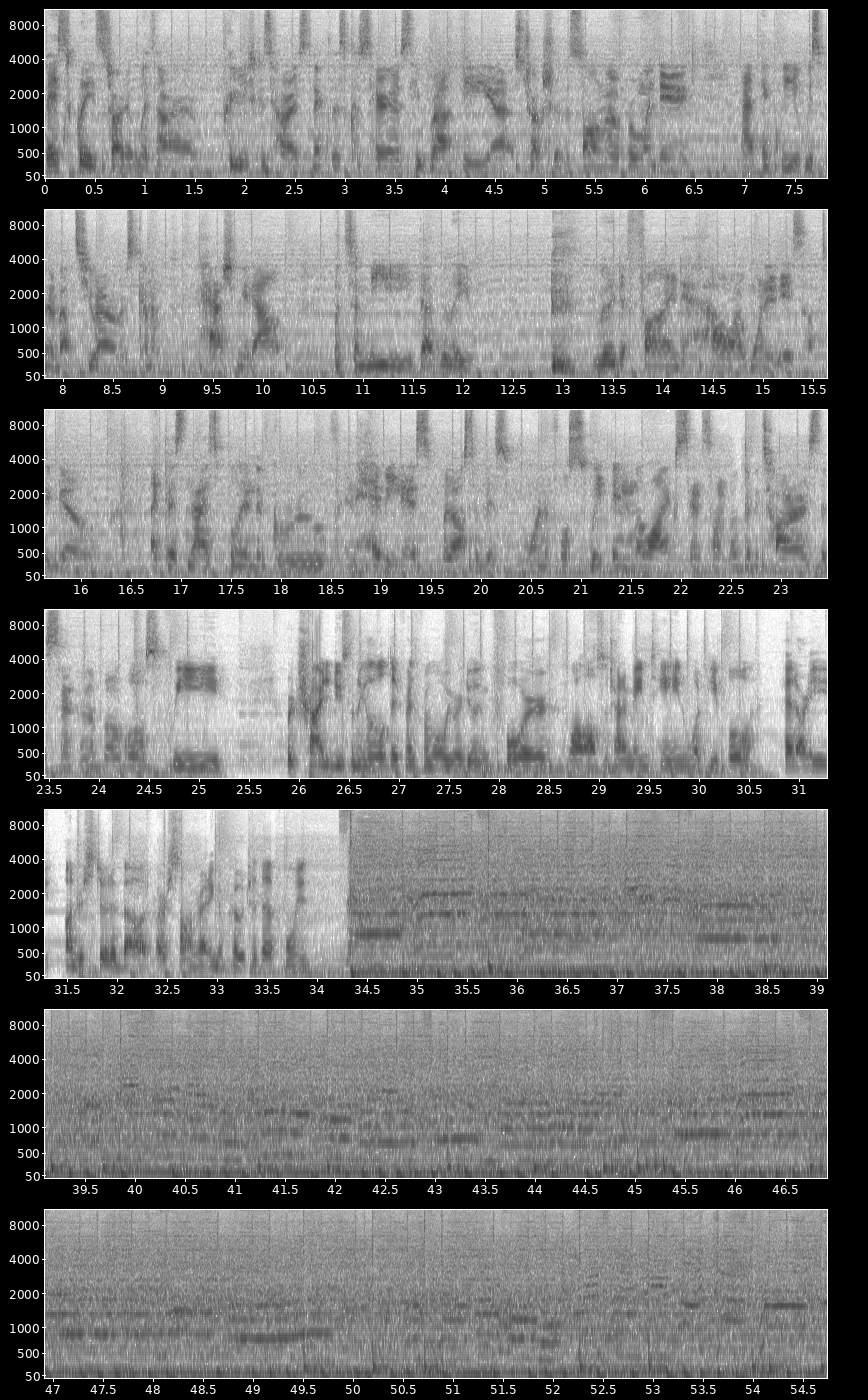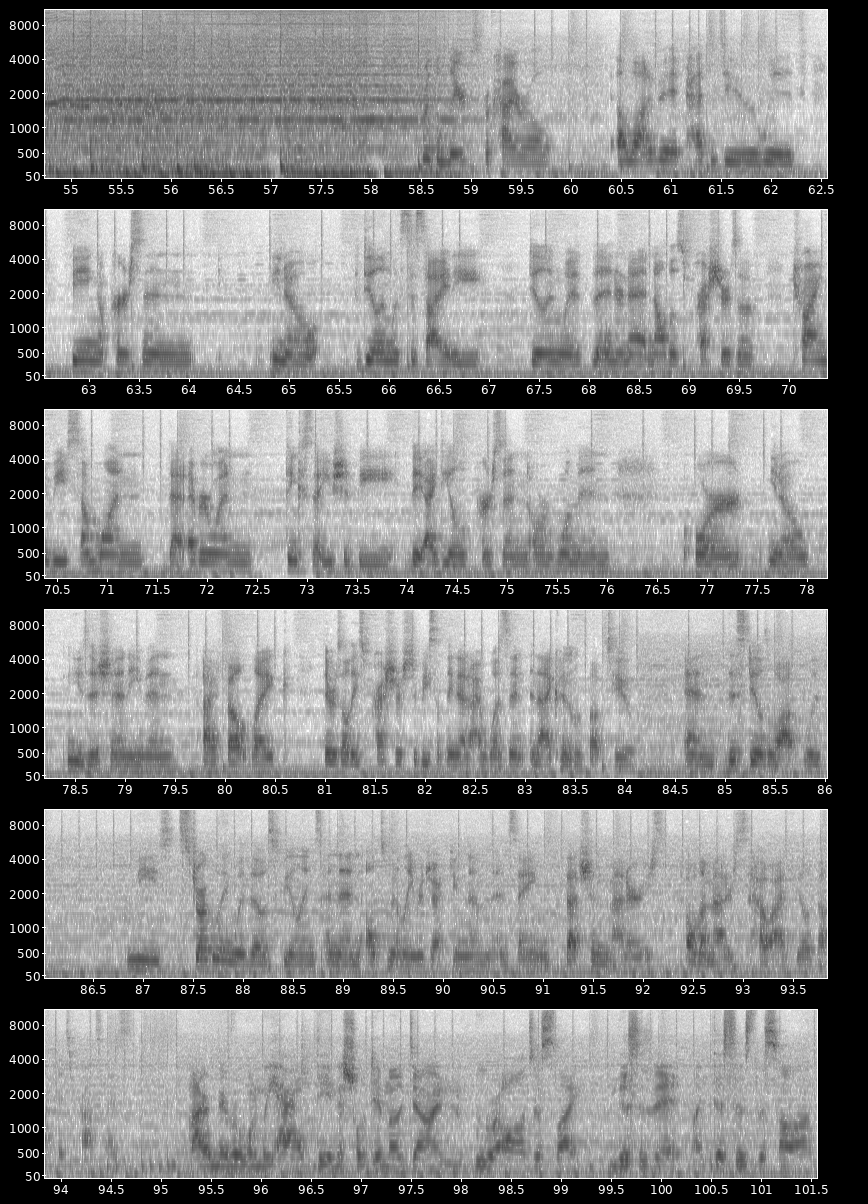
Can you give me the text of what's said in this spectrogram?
Basically, it started with our previous guitarist, Nicholas Caceres. He brought the uh, structure of the song over one day. I think we, we spent about two hours kind of hashing it out. But to me, that really, really defined how I wanted Aesop to go. Like this nice blend of groove and heaviness, but also this wonderful sweeping melodic sense on both the guitars, the synth, and the vocals. We were trying to do something a little different from what we were doing before, while also trying to maintain what people had already understood about our songwriting approach at that point. For the lyrics for Chiral, a lot of it had to do with being a person, you know, dealing with society, dealing with the internet and all those pressures of trying to be someone that everyone thinks that you should be, the ideal person or woman or, you know, musician even. I felt like there was all these pressures to be something that I wasn't and that I couldn't live up to. And this deals a lot with me struggling with those feelings and then ultimately rejecting them and saying that shouldn't matter. It's, all that matters is how I feel about this process. I remember when we had the initial demo done, we were all just like, this is it. Like, this is the song.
